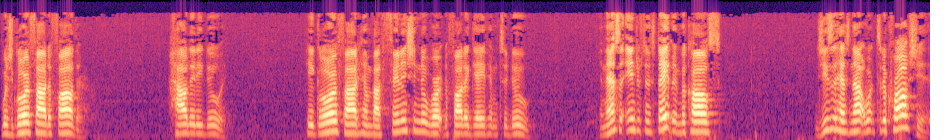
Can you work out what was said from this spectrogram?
which glorified the Father. How did he do it? He glorified him by finishing the work the Father gave him to do. And that's an interesting statement because Jesus has not went to the cross yet.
